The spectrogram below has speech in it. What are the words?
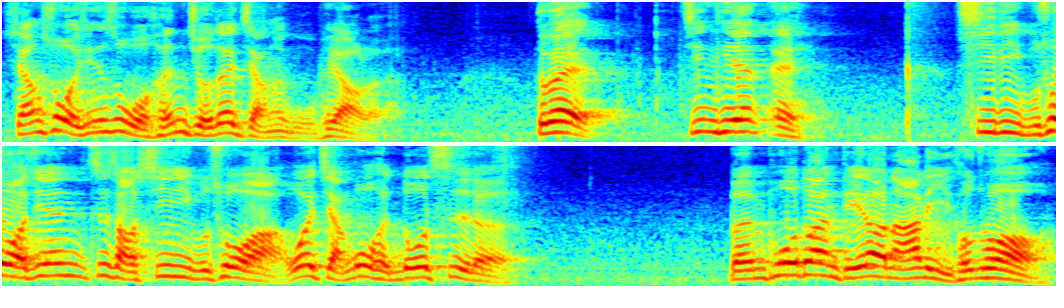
翔硕已经是我很久在讲的股票了，对不对？今天哎，犀利不错，今天至少犀利不错啊！我也讲过很多次了，本波段跌到哪里？投错，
